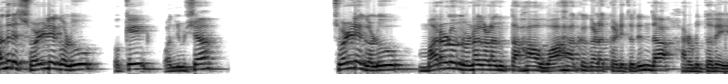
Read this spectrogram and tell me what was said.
ಅಂದರೆ ಸೊಳ್ಳೆಗಳು ಓಕೆ ಒಂದು ನಿಮಿಷ. ಸೊಳ್ಳೆಗಳು ಮರಳು ನೊಣಗಳಂತಹ ವಾಹಕಗಳ ಕಡಿತದಿಂದ ಹರಡುತ್ತದೆ.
